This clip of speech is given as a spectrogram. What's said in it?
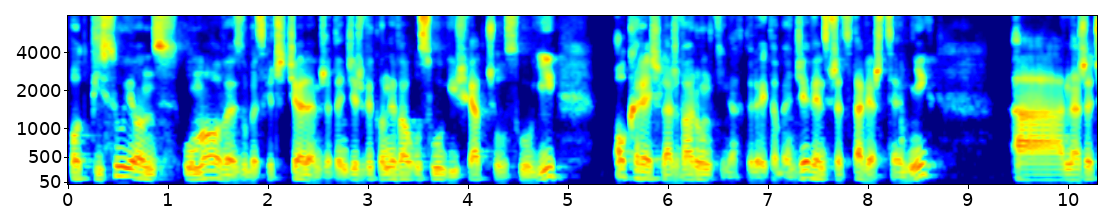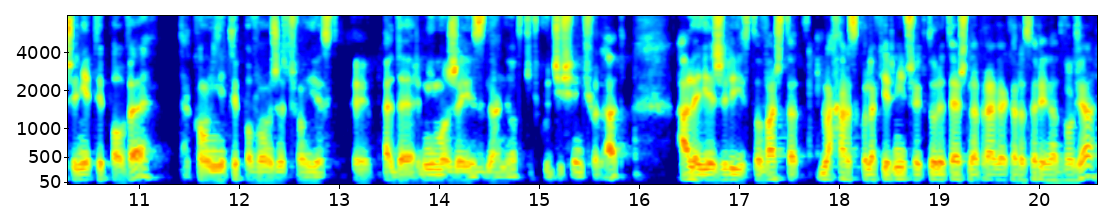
podpisując umowę z ubezpieczycielem, że będziesz wykonywał usługi, świadczył usługi, określasz warunki, na której to będzie, więc przedstawiasz cennik, a na rzeczy nietypowe, taką nietypową rzeczą jest y, PDR, mimo że jest znany od kilkudziesięciu lat, ale jeżeli jest to warsztat blacharsko-lakierniczy, który też naprawia karoserię nadwozia,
